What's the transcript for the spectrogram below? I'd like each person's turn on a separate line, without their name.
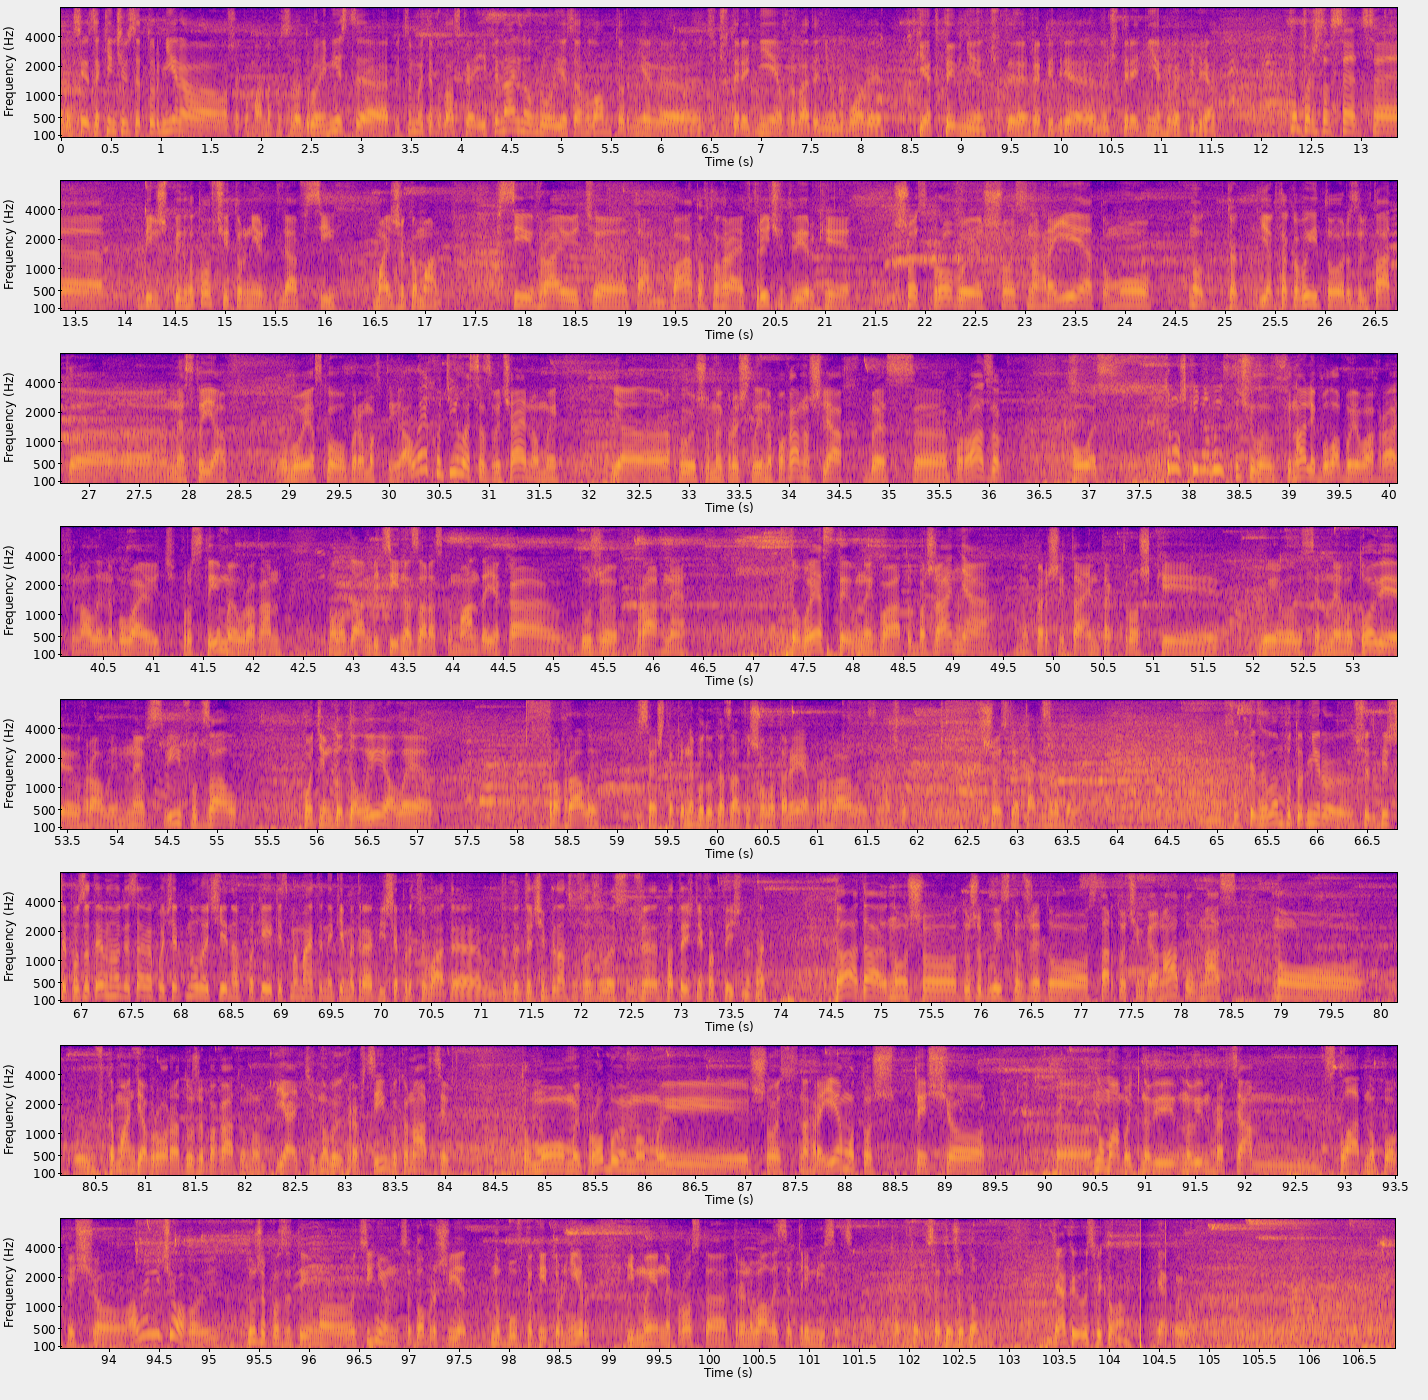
Олексій, закінчився турнір. Ваша команда посіла друге місце. Підсумуйте, будь ласка, і фінальну гру, і загалом турнір. е, Ці чотири дні проведені у Львові. Такі активні чотири гри підряд, ну чотири дні ігрових підряд.
Ну, перш за все, це більш підготовчий турнір для всіх майже команд. Всі грають е, там, багато хто грає в три четвірки, щось пробує, щось награє, тому ну, як, як таковий, то результат е, не стояв обов'язково перемогти. Але хотілося, звичайно, ми, я рахую, що ми пройшли непогано шлях без е, поразок. Ось трошки не вистачило. В фіналі була бойова гра. Фінали не бувають простими. Ураган молода амбіційна зараз команда, яка дуже прагне довести. В них багато бажання. Ми перший тайм так трошки виявилися не готові, грали не в свій футзал. Потім додали, але програли. Все ж таки, не буду казати, що лотерея програли, значить, щось не так зробили.
Все-таки загалом по турніру щось більше позитивного для себе почерпнули, чи навпаки якісь моменти, над якими треба більше працювати. До, до, чемпіонату залишилось вже два тижні фактично, так?
Да, да, ну що дуже близько вже до старту чемпіонату. В нас ну, в команді Аврора дуже багато, ну, 5 нових гравців, виконавців. Тому ми пробуємо, ми щось награємо, то, те, що е, ну, мабуть, нові, новим гравцям складно поки що. Але нічого, дуже позитивно оцінюємо. Це добре, що є, ну, був такий турнір, і ми не просто тренувалися три місяці. Тобто це дуже добре.
Дякую, успіху вам.
Дякую вам.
